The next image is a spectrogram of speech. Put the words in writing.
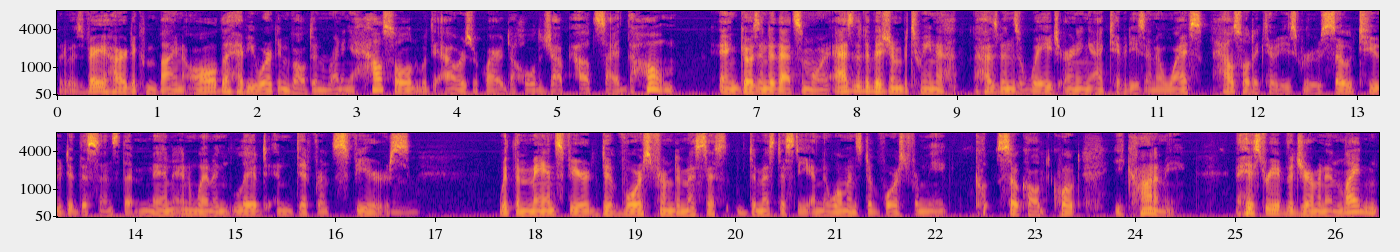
but it was very hard to combine all the heavy work involved in running a household with the hours required to hold a job outside the home and goes into that some more. As the division between a husband's wage earning activities and a wife's household activities grew, so too did the sense that men and women lived in different spheres. Mm-hmm. With the man's sphere divorced from domestic, domesticity and the woman's divorced from the so called, quote, economy. A history of the German Enlighten-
